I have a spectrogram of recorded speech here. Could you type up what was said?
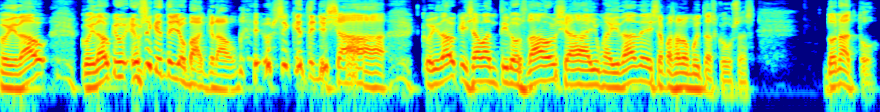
coidao, coidao que eu, eu sí que teño background. Eu sí que teño xa... Coidao que xa van tiros daos, xa hai unha idade, xa pasaron moitas cousas. Donato.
